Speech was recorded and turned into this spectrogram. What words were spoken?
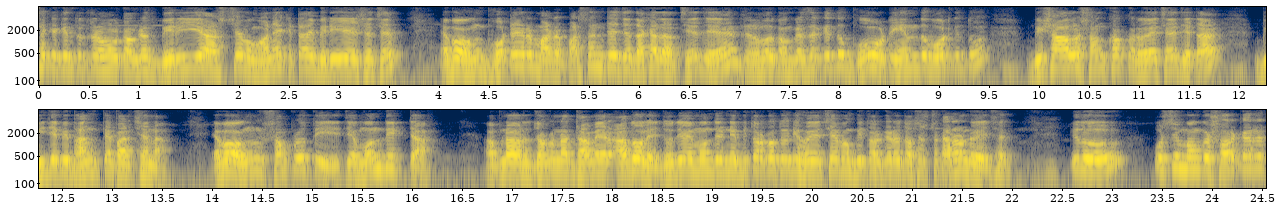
থেকে কিন্তু তৃণমূল কংগ্রেস বেরিয়ে আসছে এবং অনেকটাই বেরিয়ে এসেছে এবং ভোটের পার্সেন্টেজে দেখা যাচ্ছে যে তৃণমূল কংগ্রেসের কিন্তু ভোট, হিন্দু ভোট কিন্তু বিশাল সংখ্যক রয়েছে যেটা বিজেপি ভাঙতে পারছে না এবং সম্প্রতি যে মন্দিরটা আপনার জগন্নাথ ধামের আদলে যদিও এই মন্দির নিয়ে বিতর্ক তৈরি হয়েছে এবং বিতর্কেরও যথেষ্ট কারণ রয়েছে, কিন্তু পশ্চিমবঙ্গ সরকারের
